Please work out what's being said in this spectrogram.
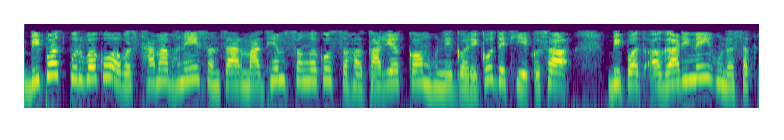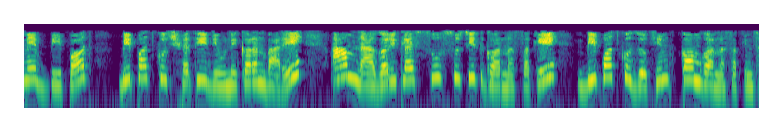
विपद पूर्वको अवस्थामा भने संचार माध्यमसँगको सहकार्य कम हुने गरेको देखिएको छ। विपद अगाडि नै हुन सक्ने विपद विपदको क्षति न्यूनीकरण बारे आम नागरिकलाई सुसूचित गर्न सके विपदको जोखिम कम गर्न सकिन्छ।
